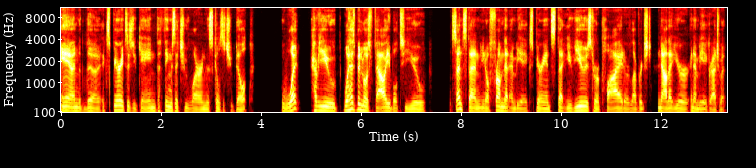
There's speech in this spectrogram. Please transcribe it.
and the experiences you gained, the things that you learned, the skills that you built. What have you, what has been most valuable to you since then, you know, from that MBA experience that you've used or applied or leveraged now that you're an MBA graduate?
